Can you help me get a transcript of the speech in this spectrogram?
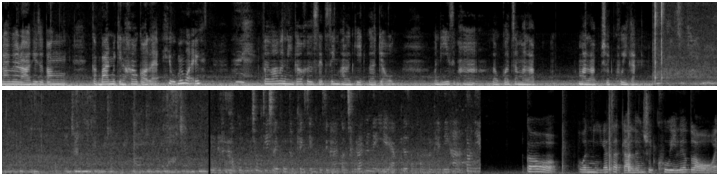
ได้เวลาที่จะต้องกลับบ้านไปกินข้าวก่อนแหละ หิวไม่ไหวเฮ้ยแปลว่าวันนี้ก็คือเสร็จสิ้นภารกิจแล้วเดี๋ยววันที่ 25 เราก็จะมารับมารับชุดคุยกันขอบคุณผู้ชมที่ใช้โค้ดทำเค้กเสียงถึง15ก่อนชำระเงินใน EAP เพื่อสัมผัสคอนเทนต์นี้ค่ะ ตอนนี้ก็ วันนี้ก็จัดการเรื่องชุดคุยเรียบร้อย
